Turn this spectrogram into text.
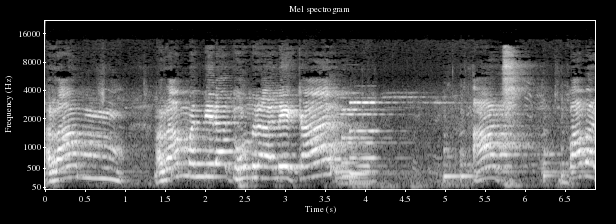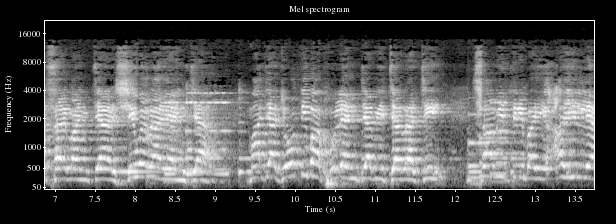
राम राम मंदिरात होऊन राहिले का? आज बाबासाहेबांच्या शिवरायांच्या माझ्या ज्योतिबा फुल्यांच्या विचाराची सावित्रीबाई अहिल्या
